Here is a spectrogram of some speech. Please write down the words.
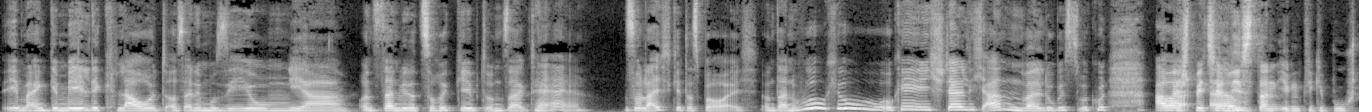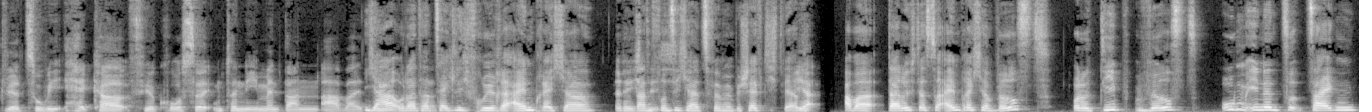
eben ein Gemälde klaut aus einem Museum ja. und es dann wieder zurückgibt und sagt, hä, so leicht geht das bei euch. Und dann, wuhu, okay, ich stell dich an, weil du bist urcool. Aber Ein Spezialist dann irgendwie gebucht wird, so wie Hacker für große Unternehmen dann arbeiten. Ähm, ja, oder, tatsächlich frühere Einbrecher Richtig. dann von Sicherheitsfirmen beschäftigt werden. Ja. Aber dadurch, dass du Einbrecher wirst oder Dieb wirst, um ihnen zu zeigen,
